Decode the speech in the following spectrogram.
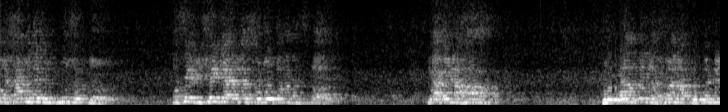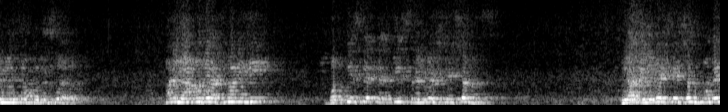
कशामध्ये उमटू शकतं असे विषय ज्यावेळेला सोडवताना दिसतात त्यावेळेला हा कोकणातील असणारा कोकण रेल्वेचा परिसर आणि यामध्ये असणारी ही बत्तीस ते तेहतीस रेल्वे स्टेशन या रेल्वे स्टेशनमध्ये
